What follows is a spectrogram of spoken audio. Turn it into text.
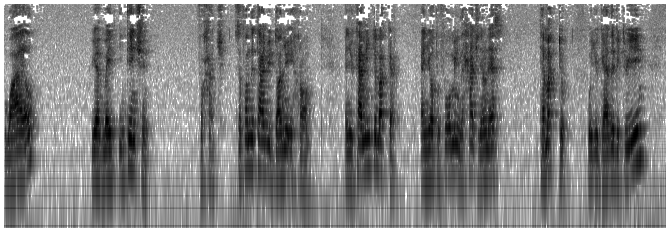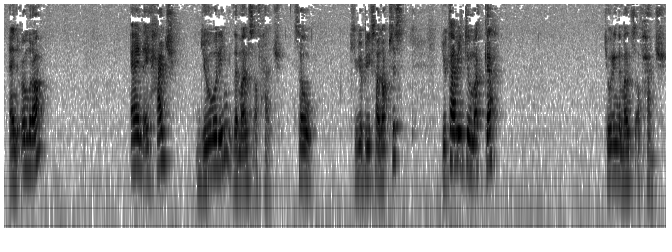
while you have made intention for Hajj. So from the time you don your ihram and you come into Makkah and you are performing the Hajj known as Tamattu, where you gather between an Umrah and a Hajj during the months of Hajj. So, give you a brief synopsis. You come into Makkah during the months of Hajj.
